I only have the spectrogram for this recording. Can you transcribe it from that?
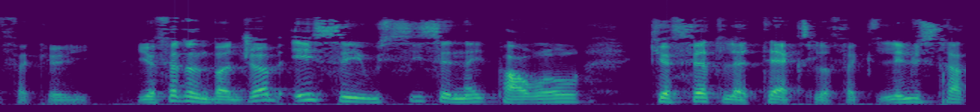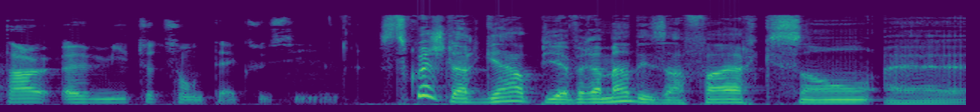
Fait que il a fait un bon job et c'est aussi c'est Nate Powell qui a fait le texte l'illustrateur a mis tout son texte aussi. C'est quoi je le regarde puis il y a vraiment des affaires qui sont euh,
